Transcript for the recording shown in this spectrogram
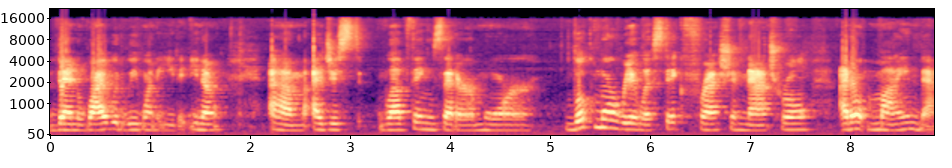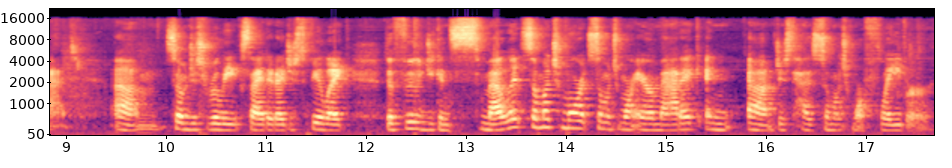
then why would we want to eat it? You know, um, I just love things that are more look more realistic, fresh, and natural. I don't mind that. Um, so I'm just really excited. I just feel like the food you can smell it so much more. It's so much more aromatic and um, just has so much more flavor.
